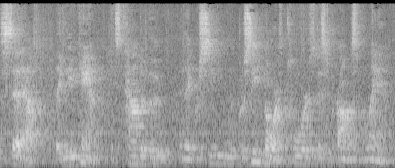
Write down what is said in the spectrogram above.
set out. They leave camp. It's time to move. And they proceed, proceed north towards this promised land.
